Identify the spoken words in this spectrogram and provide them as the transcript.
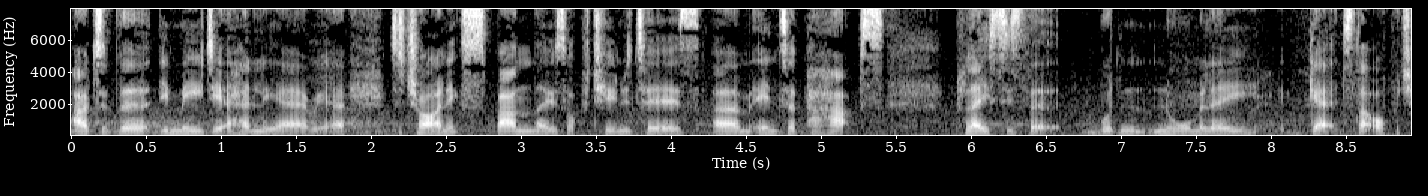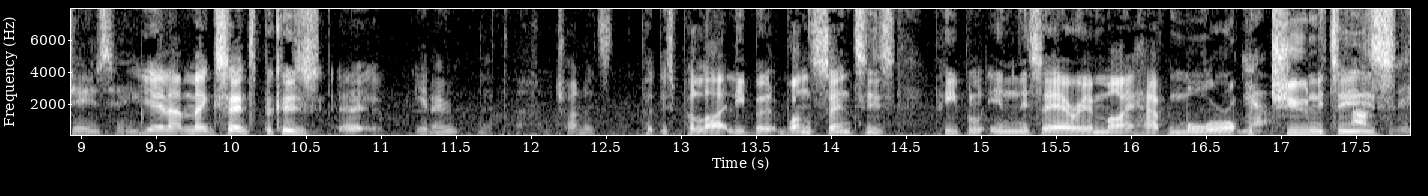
out of the immediate Henley area, to try and expand those opportunities um, into perhaps places that wouldn't normally get that opportunity. Yeah, that makes sense because, uh, you know, I'm trying to put this politely, but one senses people in this area might have more opportunities yeah,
